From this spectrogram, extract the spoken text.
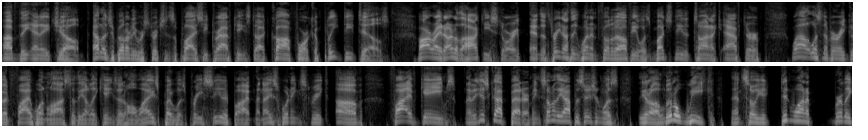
of the NHL. Eligibility restrictions apply. See DraftKings.com for complete details. All right, on to the hockey story. And the 3 0 win in Philadelphia was much needed tonic after, well, it wasn't a very good 5 1 loss to the LA Kings at home ice, but was preceded by a nice winning streak of five games, and it just got better. I mean, some of the opposition was, you know, a little weak, and so you didn't want to really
